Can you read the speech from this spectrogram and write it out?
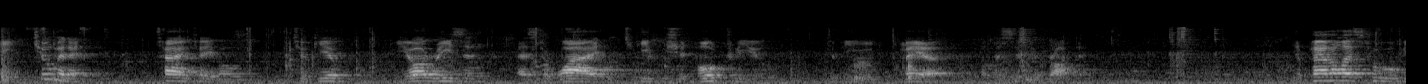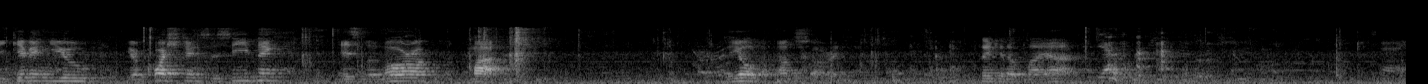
a two-minute timetable to give your reason as to why people should vote for you to be mayor of the city of Brockton. The panelists who will be giving you your questions this evening is Lenora Martin. Leona, I'm sorry. Thinking of my aunt. Yeah. Okay.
